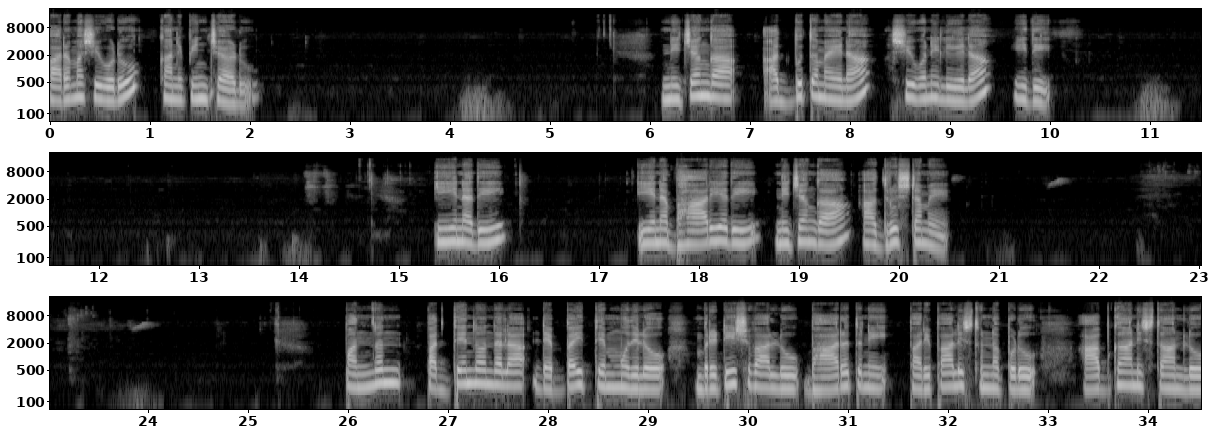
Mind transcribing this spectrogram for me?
పరమశివుడు కనిపించాడు. నిజంగా అద్భుతమైన శివుని లీల ఇది. ఈయనది ఈయన భార్యది నిజంగా అదృష్టమే. పంతొమ్మిది పద్దెనిమిది వందల డెబ్భై తొమ్మిదిలో బ్రిటిష్ వాళ్ళు భారత్ని పరిపాలిస్తున్నప్పుడు ఆఫ్ఘనిస్తాన్లో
